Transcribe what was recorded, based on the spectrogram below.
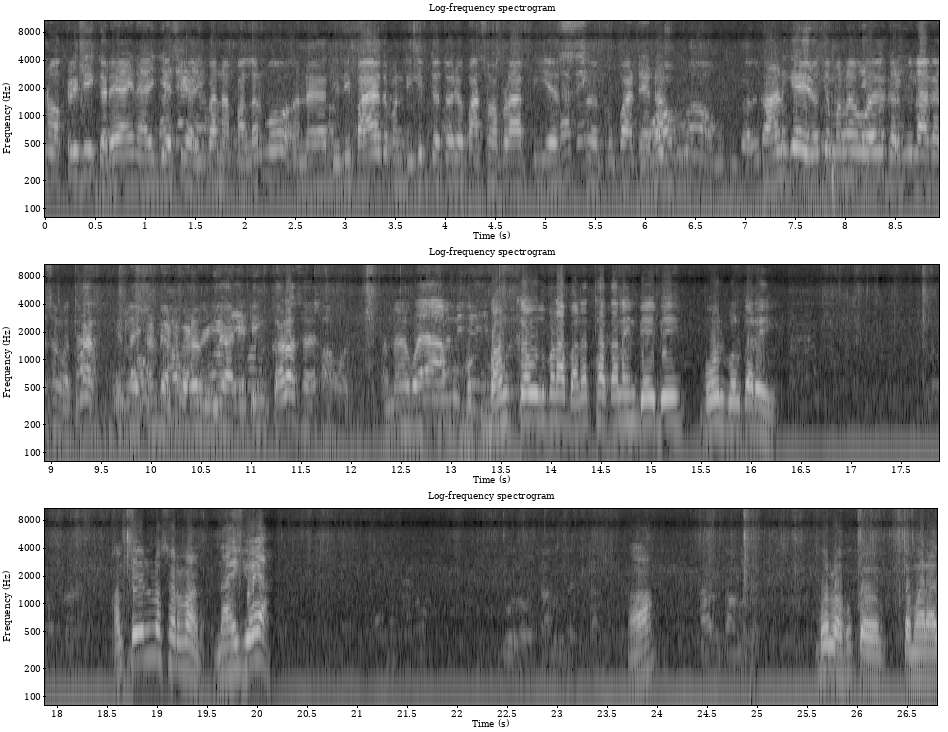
નોકરીથી ઘરે આવીને આવી ગયા છીએ હરિબાના પાર્લરમાં અને દિલીપ આવ્યો તો પણ દિલીપ જતો રહ્યો પાછો આપણા પીએસ કૃપા ટેડર કારણ કે એ કે મને હવે ગરમી લાગે છે વધારે, એટલે અહીં બેઠો બેઠો વીડિયો એડિટિંગ કરે છે. અને ભાઈ આમ બંધ કહું છું પણ આ બંધ થતા નહીં, બે બે બોલ બોલ કરે આમ પેલો સરવણ, નાહી ગયો હા? બોલો શું તમારા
